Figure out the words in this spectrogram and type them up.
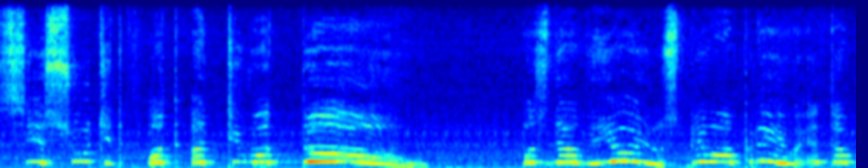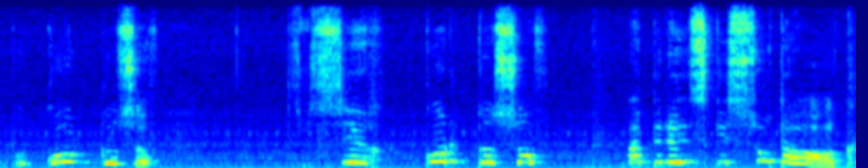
Все шутят от антивандал! Поздравляю с 1 апреля! Это конкурсов всех конкурсов апрельских суток!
